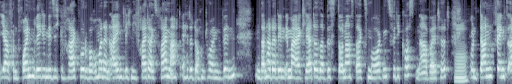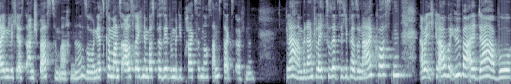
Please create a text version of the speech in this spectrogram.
ja von Freunden regelmäßig gefragt wurde, warum er denn eigentlich nicht freitags frei macht. Er hätte doch einen tollen Gewinn. Und dann hat er denen immer erklärt, dass er bis donnerstags morgens für die Kosten arbeitet. Mhm. Und dann fängt es eigentlich erst an, Spaß zu machen. Ne? So, und jetzt können wir uns ausrechnen, was passiert, wenn wir die Praxis noch samstags öffnen. Klar, haben wir dann vielleicht zusätzliche Personalkosten, aber ich glaube, überall da, wo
